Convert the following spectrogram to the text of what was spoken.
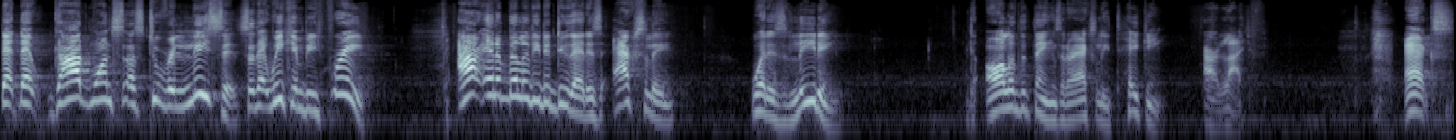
That, that God wants us to release it so that we can be free. Our inability to do that is actually what is leading to all of the things that are actually taking our life. Acts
